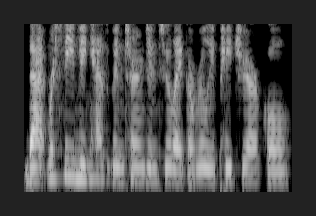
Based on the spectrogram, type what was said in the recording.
that receiving has been turned into like a really patriarchal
